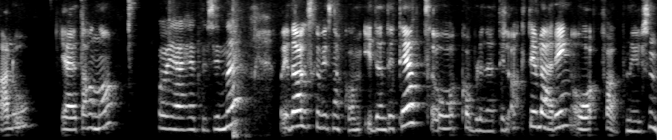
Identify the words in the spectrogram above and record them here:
Hallo, jeg heter Hanna, Og jeg heter Synne. og i dag skal vi snakke om identitet og koble det til aktiv læring og fagfornyelsen.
